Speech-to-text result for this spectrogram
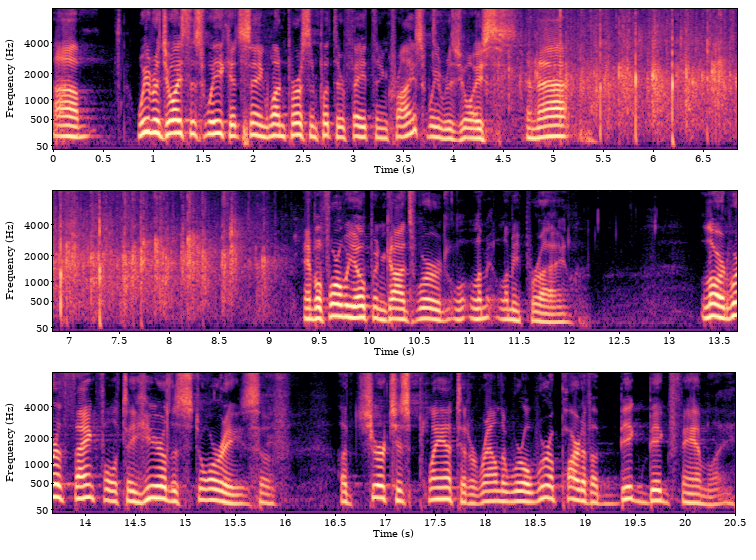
Um, we rejoice this week at seeing one person put their faith in Christ. We rejoice in that. And before we open God's Word, let me, let me pray. Lord, we're thankful to hear the stories of, of churches planted around the world. We're a part of a big, big family.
